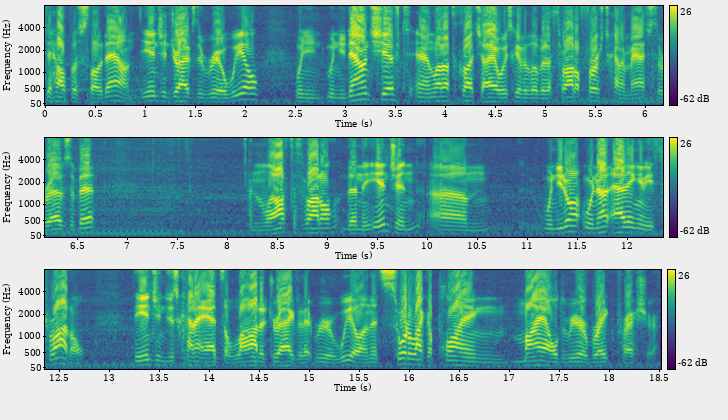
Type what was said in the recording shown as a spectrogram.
to help us slow down. The engine drives the rear wheel. When you when you downshift and let off the clutch, I always give it a little bit of throttle first to kind of match the revs a bit, and let off the throttle. Then the engine, um, when you don't, we're not adding any throttle. The engine just kind of adds a lot of drag to that rear wheel, and it's sort of like applying mild rear brake pressure.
